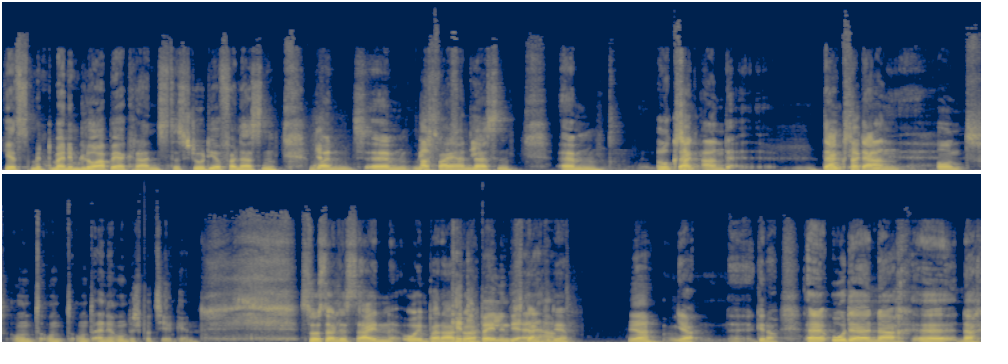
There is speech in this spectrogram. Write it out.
jetzt mit meinem Lorbeerkranz das Studio verlassen ja. und ähm, mich Hast feiern lassen. Ähm, Rucksack dank, an. Dank, Rucksack dank, an und, und, und, und eine Runde spazieren gehen. So soll es sein, oh Imperator. Kettlebell in die ich eine Hand. Dir. Ja? Ja, äh, genau. Äh, oder nach, äh, nach,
